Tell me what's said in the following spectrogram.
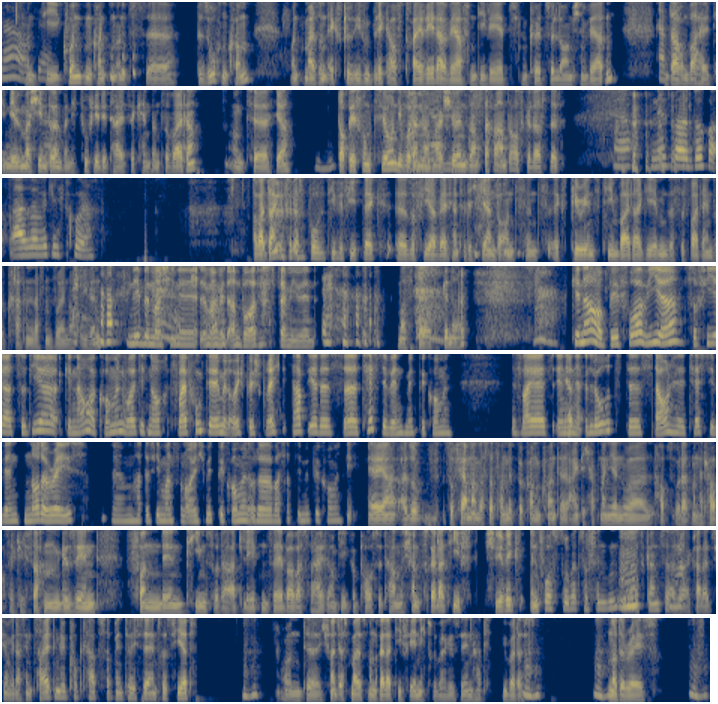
Ah, okay. Und die Kunden konnten uns äh, besuchen kommen und mal so einen exklusiven Blick auf drei Räder werfen, die wir jetzt in Kürze launchen werden. Ja, und darum war halt die Nebelmaschine drin, wenn ich zu viele Details erkennt und so weiter. Und äh, ja. Doppelfunktion, die wurde dann nochmal schön Samstagabend ausgelastet. Ja, nee, es war doch, also war wirklich cool. Aber danke für das positive Feedback, äh, Sophia. Werde ich natürlich gern bei uns ins Experience-Team weitergeben, dass es weiterhin so krachen lassen soll noch Events. Nebelmaschine ist immer mit an Bord beim Event. Must have, genau. Genau, bevor wir, Sophia, zu dir genauer kommen, wollte ich noch zwei Punkte mit euch besprechen. Habt ihr das äh, Testevent mitbekommen? Es war ja jetzt in ja. Lourdes das Downhill Test-Event Not a Race. Ähm, hat das jemand von euch mitbekommen oder was habt ihr mitbekommen? Ja, ja, also sofern man was davon mitbekommen konnte, eigentlich hat man ja nur haupt oder man hat hauptsächlich Sachen gesehen von den Teams oder Athleten selber, was sie halt irgendwie gepostet haben. Ich fand es relativ schwierig, Infos drüber zu finden mhm. über das Ganze. Also mhm. gerade als ich irgendwie nach den Zeiten geguckt habe, das hat mich natürlich sehr interessiert. Mhm. Und äh, ich fand erstmal, dass man relativ wenig drüber gesehen hat, über das mhm. mhm. Not a Race. Mhm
